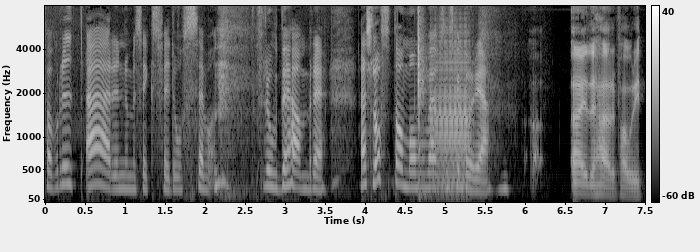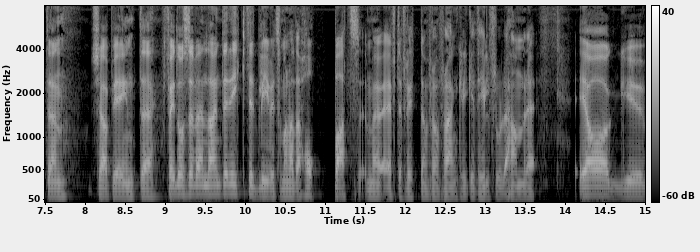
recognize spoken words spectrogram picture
favorit är nummer 6 Fade Seven, Frode Hamre. Här slåss de om vem som ska börja. Nej, den här favoriten köper jag inte. Feidose Venda har inte riktigt blivit som man hade hoppats med, efter flytten från Frankrike till Frode Hamre. Jag eh,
